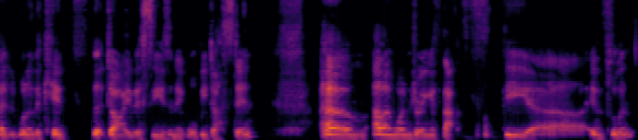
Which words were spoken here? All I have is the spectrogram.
a, one of the kids that die this season it will be Dustin um and I'm wondering if that's the uh influence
